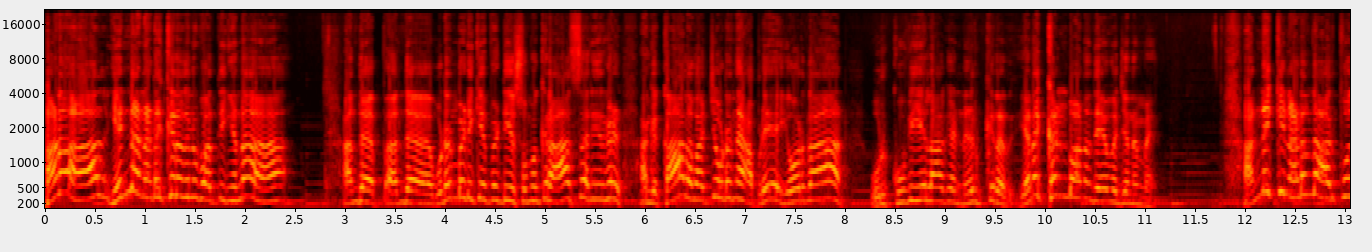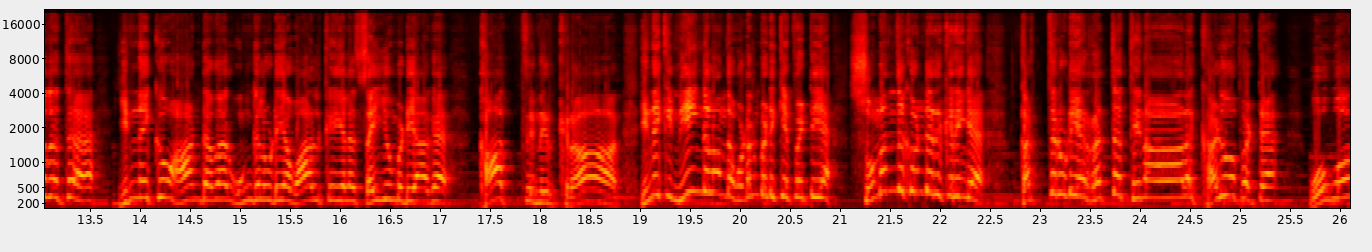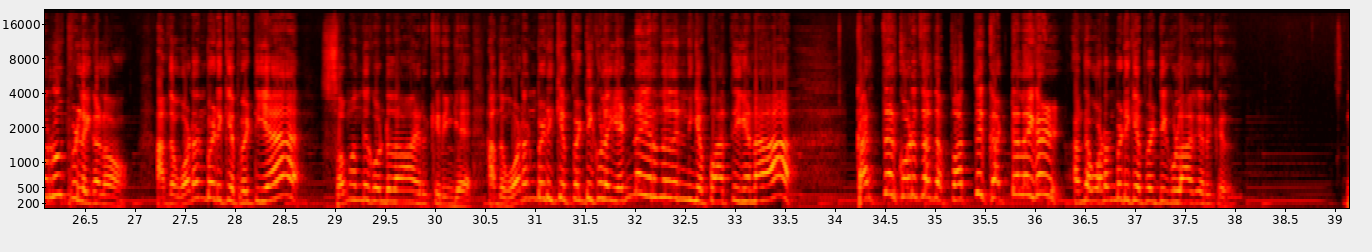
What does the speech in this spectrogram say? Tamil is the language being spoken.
ஆனால் என்ன நடக்கிறதுன்னு பார்த்தீங்கன்னா அந்த அந்த உடன்படிக்கை பெட்டியை சுமக்கிற ஆசாரியர்கள் அங்கே காலை வச்ச உடனே அப்படியே யோர்தான் ஒரு குவியலாக நிற்கிறது. எனக்கன்பான தேவஜனமே அன்னைக்கு நடந்த அற்புதத்தை இன்னைக்கும் ஆண்டவர் உங்களுடைய வாழ்க்கையில செய்யும்படியாக காத்து நிற்கிறார். இன்னைக்கு நீங்களும் அந்த உடன்படிக்கை பெட்டியை சுமந்து கொண்டு இருக்கிறீங்க கர்த்தருடைய இரத்தத்தினால கழுவப்பட்ட ஒவ்வொரு பிள்ளைகளும் அந்த உடன்படிக்கை பெட்டியை சுமந்து கொண்டு தான் இருக்கிறீங்க. அந்த உடன்படிக்கை பெட்டிக்குள்ள என்ன இருந்ததுன்னு நீங்க பார்த்தீங்கன்னா கர்த்தர் கொடுத்த அந்த பத்து கட்டளைகள் அந்த உடன்படிக்கை பெட்டிக்குள்ளாக இருக்குது.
